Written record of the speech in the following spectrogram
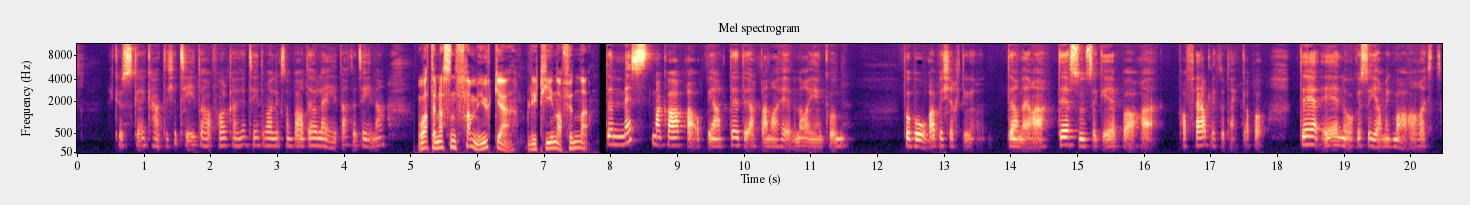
Jeg husker jeg hadde ikke tid til å ha folk hadde ikke tid. Det var liksom bare det å lete etter Tina. Og etter nesten fem uker blir Tina funnet. Det mest makabre oppi alt det er at han har hevner i en kum på bordet på kirka der nede. Det syns jeg er bare forferdelig å tenke på. Det er noe som gir meg mareritt.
